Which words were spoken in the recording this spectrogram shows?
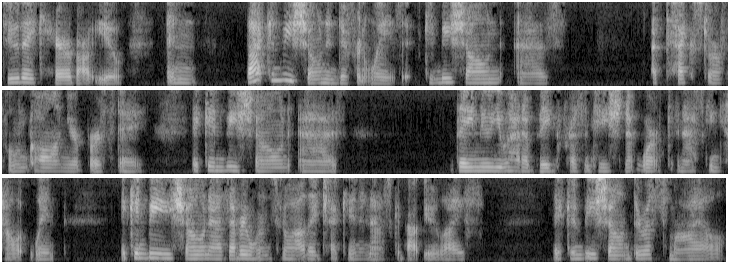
do they care about you? And that can be shown in different ways. It can be shown as a text or a phone call on your birthday. It can be shown as they knew you had a big presentation at work and asking how it went. It can be shown as every once in a while they check in and ask about your life. It can be shown through a smile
